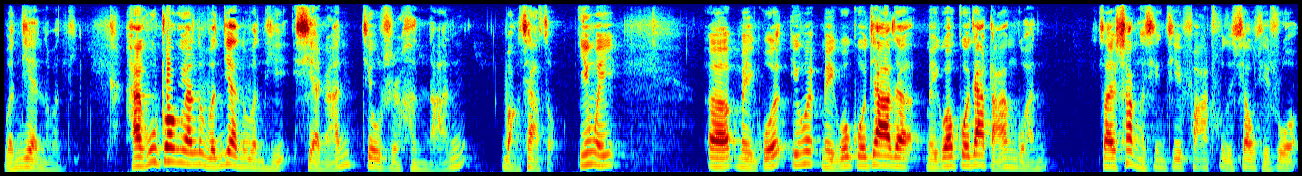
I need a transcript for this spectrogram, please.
文件的问题，海湖庄园的文件的问题显然就是很难往下走，因为，呃，美国因为美国国家的美国国家档案馆。在上个星期发出的消息说，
